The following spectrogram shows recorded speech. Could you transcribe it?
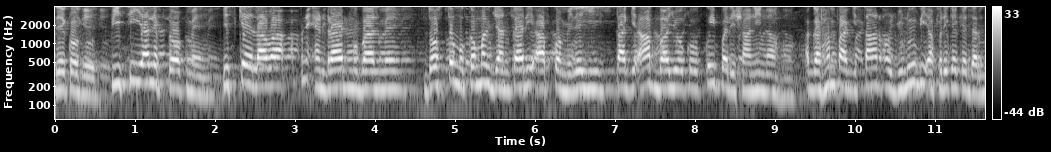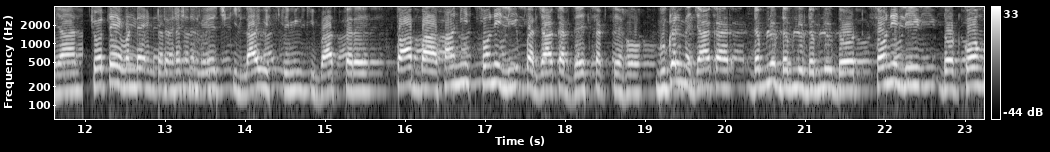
دیکھو گے؟ پی سی یا لیپ ٹاپ میں؟ اس کے علاوہ اپنے اینڈرائڈ موبائل میں دوستو، مکمل جانکاری آپ کو ملے گی تاکہ آپ بھائیوں کو کوئی پریشانی نہ ہو۔ اگر ہم پاکستان اور جنوبی افریقہ کے درمیان چوتھے ون ڈے انٹرنیشنل میچ کی لائیو سٹریمنگ کی بات کریں، تو آپ بآسانی سونی لیو پر جا کر دیکھ سکتے ہو۔ گوگل میں جا کر www.sonylive.com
